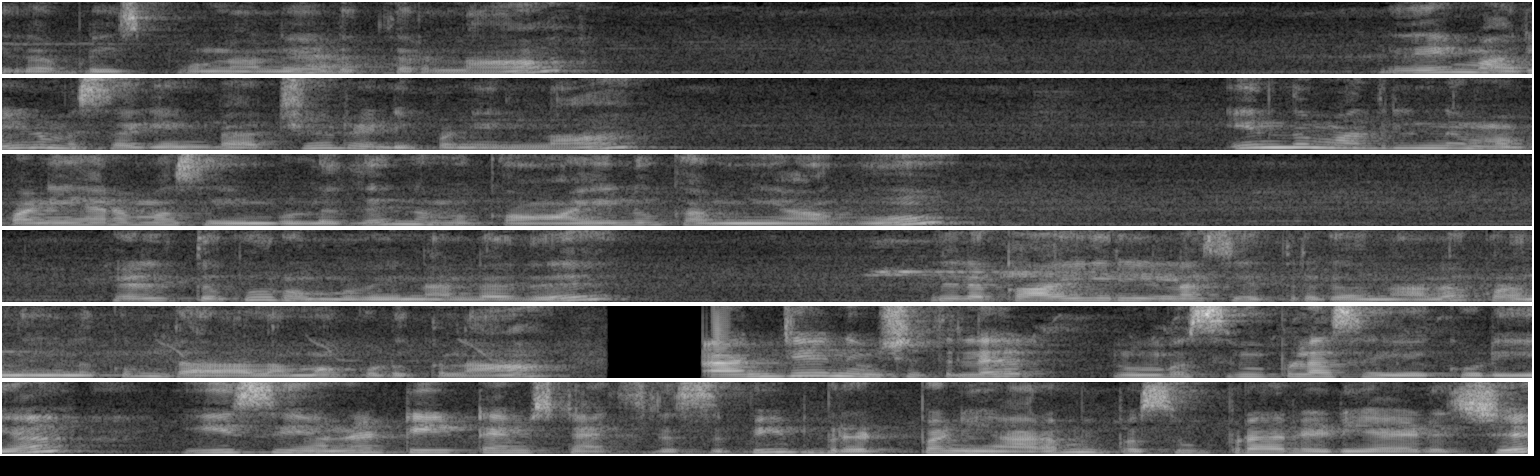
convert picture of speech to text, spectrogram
இதை அப்படியே ஸ்பூனாலே எடுத்துடலாம். இதே மாதிரி நம்ம செகண்ட் பேட்சும் ரெடி பண்ணிடலாம். இந்த மாதிரி நம்ம பணியாரமாக செய்யும் பொழுது நமக்கு ஆயிலும் கம்மியாகும். ஹெல்த்துக்கும் ரொம்பவே நல்லது. இதில் காய்கறியெல்லாம் சேர்த்துருக்கிறதுனால குழந்தைங்களுக்கும் தாராளமாக கொடுக்கலாம். அஞ்சே நிமிஷத்தில் ரொம்ப சிம்பிளாக செய்யக்கூடிய ஈஸியான tea time snacks recipe bread paniyaram இப்போ சூப்பராக ரெடி ஆகிடுச்சு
